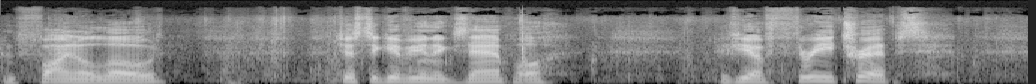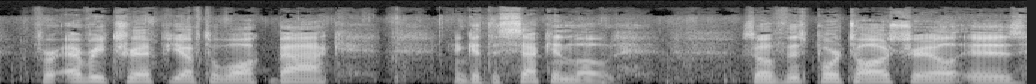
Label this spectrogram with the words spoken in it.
and final load. Just to give you an example, if you have three trips, for every trip you have to walk back and get the second load. So if this portage trail is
